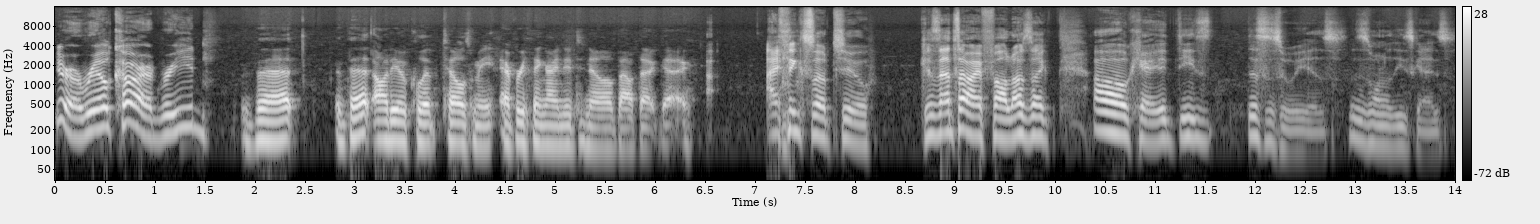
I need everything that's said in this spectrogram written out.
you're a real card, Reed. That that audio clip tells me everything I need to know about that guy. I think so too, because that's how I felt. I was like, oh okay, he's this is who he is. This is one of these guys.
